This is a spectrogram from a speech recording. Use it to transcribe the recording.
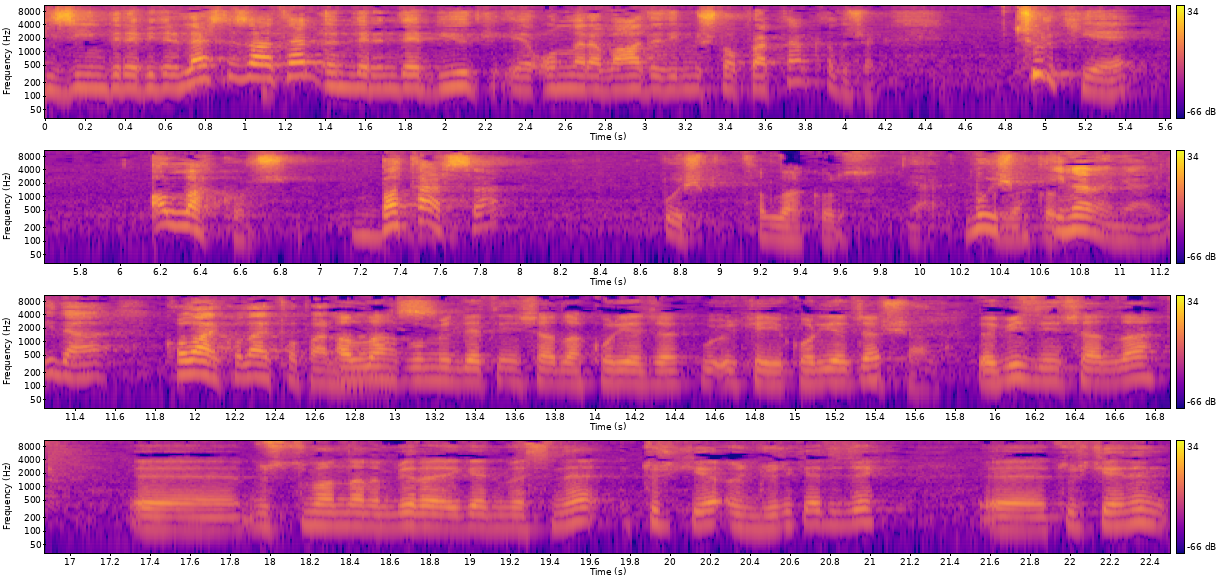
Bizi indirebilirlerse zaten önlerinde büyük e, onlara vaat edilmiş topraklar kalacak. Türkiye Allah korusun batarsa bu iş bitti. Allah korusun. Yani bu iş Allah bitti. korusun. İnanın yani bir daha kolay kolay toparlanamayız. Allah bu milleti inşallah koruyacak, bu ülkeyi koruyacak. İnşallah. Ve biz inşallah e, Müslümanların bir araya gelmesine Türkiye öncülük edecek. E, Türkiye'nin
